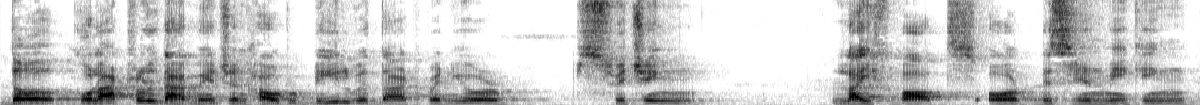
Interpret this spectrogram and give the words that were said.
the collateral damage and how to deal with that when you're switching life paths or decision making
